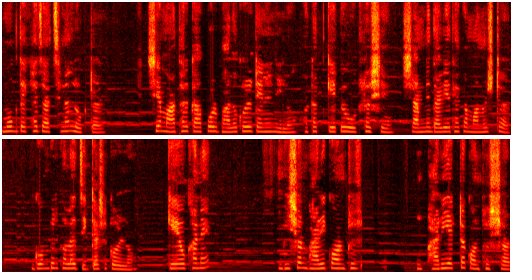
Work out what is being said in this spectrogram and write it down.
মুখ দেখা যাচ্ছে না লোকটার। সে মাথার কাপড় ভালো করে টেনে নিল। হঠাৎ কেঁপে উঠল সে। সামনে দাঁড়িয়ে থাকা মানুষটার গম্ভীর গলায় জিজ্ঞাসা করল, কে ওখানে? ভীষণ ভারী কণ্ঠ, ভারী একটা কণ্ঠস্বর।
